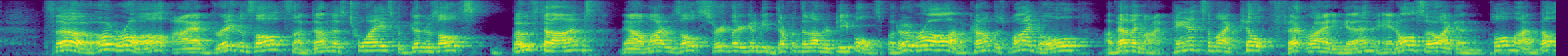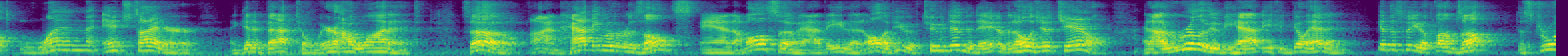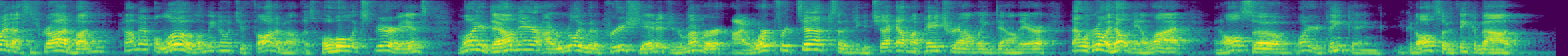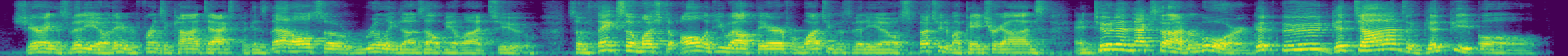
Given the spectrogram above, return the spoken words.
So overall, I had great results. I've done this twice with good results both times. Now, my results certainly are going to be different than other people's, but overall, I've accomplished my goal of having my pants and my kilt fit right again, and also I can pull my belt one inch tighter and get it back to where I want it. So, I'm happy with the results, and I'm also happy that all of you have tuned in today to the NOLA channel. And I really would be happy if you'd go ahead and give this video a thumbs up, destroy that subscribe button, comment below, let me know what you thought about this whole experience. And while you're down there, I really would appreciate it if you remember, I work for tips, and if you could check out my Patreon link down there, that would really help me a lot. And also, while you're thinking, you could also think about sharing this video with any of your friends and contacts because that also really does help me a lot too. So thanks so much to all of you out there for watching this video, especially to my Patreons. And tune in next time for more good food, good times, and good people.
